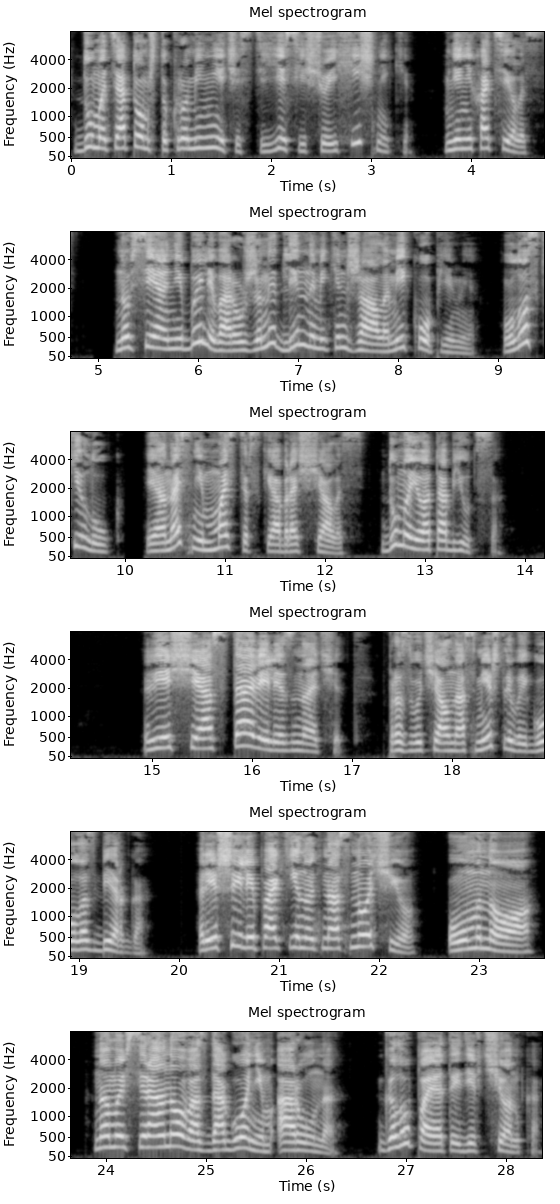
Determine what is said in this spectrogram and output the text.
Думать о том, что кроме нечисти есть еще и хищники, мне не хотелось. Но все они были вооружены длинными кинжалами и копьями. У Лоски лук, и она с ним мастерски обращалась. Думаю, отобьются. «Вещи оставили, значит?» прозвучал насмешливый голос Берга. «Решили покинуть нас ночью? Умно!» Но мы все равно вас догоним, Аруна. Глупая ты девчонка.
